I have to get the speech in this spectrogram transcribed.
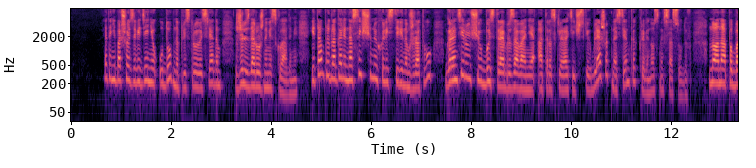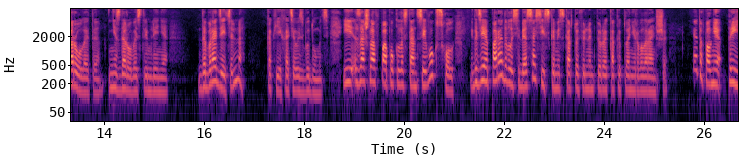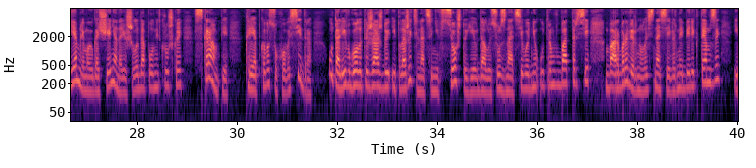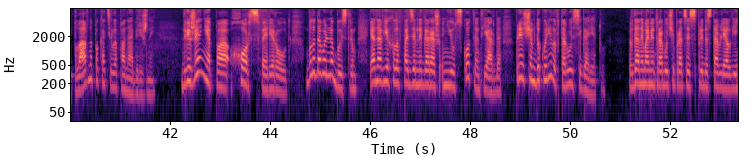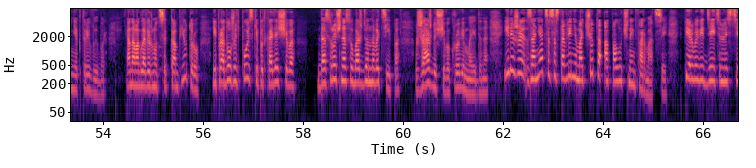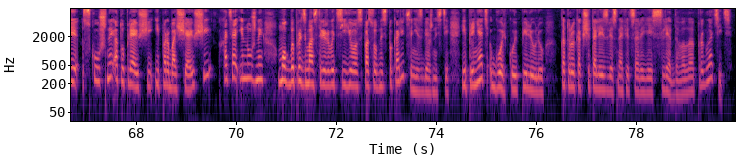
Это небольшое заведение удобно пристроилось рядом с железнодорожными складами, и там предлагали насыщенную холестерином жратву, гарантирующую быстрое образование атеросклеротических бляшек на стенках кровеносных сосудов. Но она поборола это нездоровое стремление добродетельно, как ей хотелось бы думать, и зашла в паб около станции Воксхолл, где порадовала себя сосисками с картофельным пюре, как и планировала раньше — это вполне приемлемое угощение она решила дополнить кружкой скрампи, крепкого сухого сидра, утолив голод и жажду и положительно оценив все, что ей удалось узнать сегодня утром в Баттерси, Барбара вернулась на северный берег Темзы и плавно покатила по набережной. Движение по Хорсферри-Роуд было довольно быстрым, и она въехала в подземный гараж Нью-Скотленд-Ярда, прежде чем докурила вторую сигарету. В данный момент рабочий процесс предоставлял ей некоторый выбор. Она могла вернуться к компьютеру и продолжить поиски подходящего досрочно освобожденного типа, жаждущего крови Мейдена, или же заняться составлением отчета о полученной информации. Первый вид деятельности, скучный, отупляющий и порабощающий, хотя и нужный, мог бы продемонстрировать ее способность покориться неизбежности и принять горькую пилюлю, которую, как считали известные офицеры, ей следовало проглотить.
